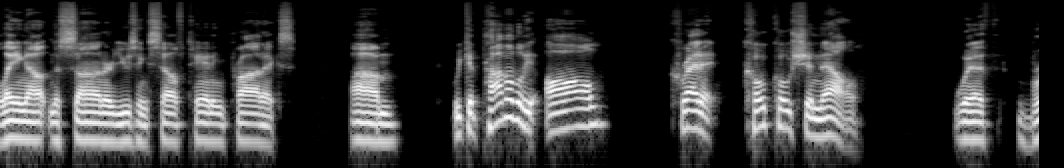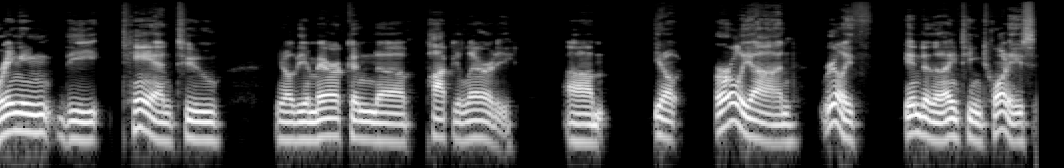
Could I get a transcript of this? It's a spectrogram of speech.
laying out in the sun or using self tanning products. Um, we could probably all credit Coco Chanel with bringing the tan to you know the American uh, popularity. Um, you know, early on, really into the 1920s,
